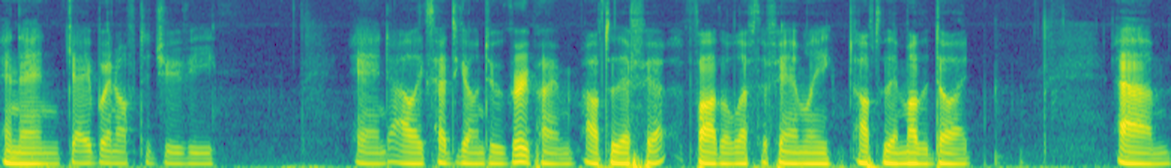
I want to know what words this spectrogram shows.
And then Gabe went off to juvie. and Alex had to go into a group home after their fa- father left the family after their mother died. Um,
